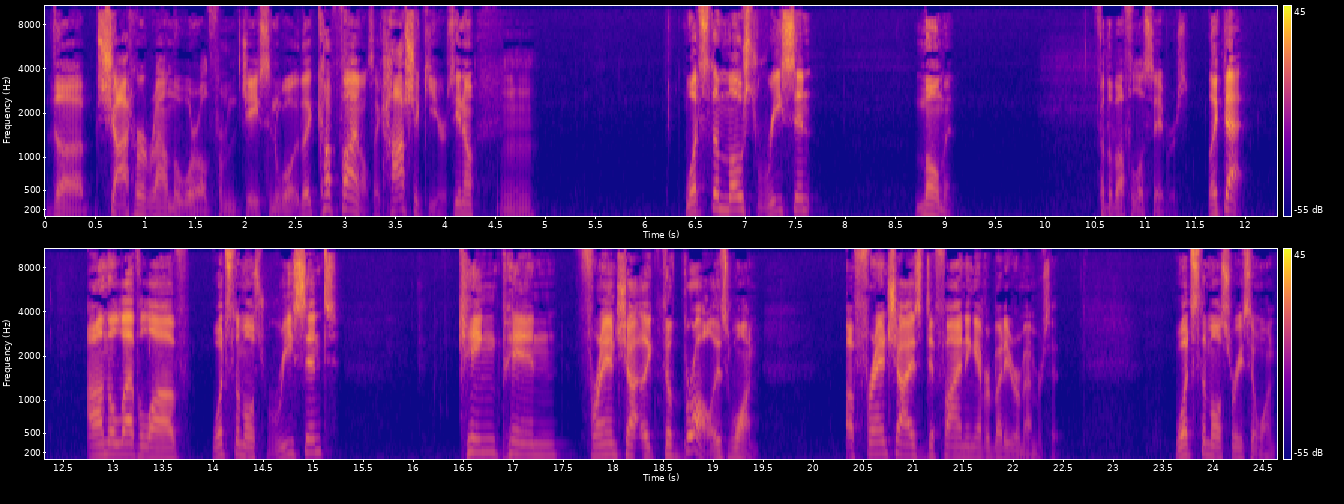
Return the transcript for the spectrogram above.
the shot heard around the world from Jason Wool, the Cup Finals, like Hasek years. You know, Mm-hmm. what's the most recent moment for the Buffalo Sabres like that? on the level of what's the most recent kingpin franchise? Like the brawl is one, a franchise defining. Everybody remembers it. What's the most recent one?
